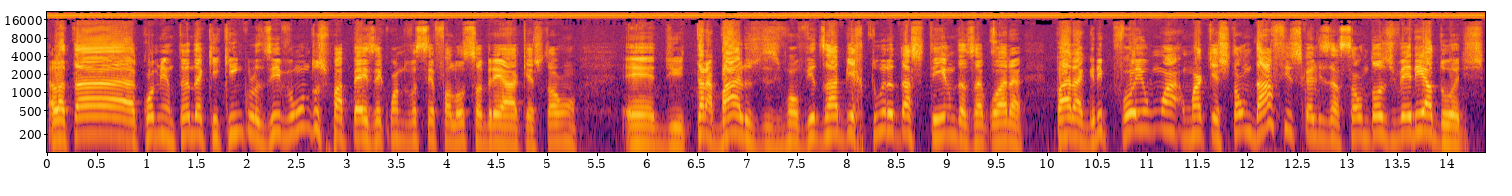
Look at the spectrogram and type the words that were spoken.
ela está comentando aqui que inclusive um dos papéis aí quando você falou sobre a questão é, de trabalhos desenvolvidos, a abertura das tendas agora para a gripe foi uma, uma questão da fiscalização dos vereadores.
